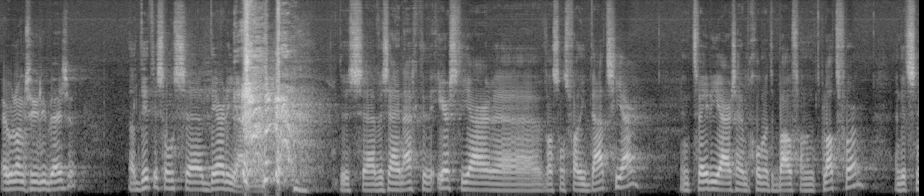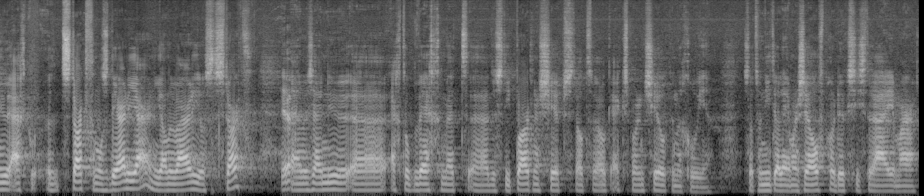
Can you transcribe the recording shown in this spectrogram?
En hoe lang zijn jullie bezig? Nou, dit is ons eh, derde jaar. dus we zijn eigenlijk het eerste jaar was ons validatiejaar. In het tweede jaar zijn we begonnen met de bouw van het platform. En dit is nu eigenlijk het start van ons derde jaar. In januari was de start. Ja. En we zijn nu echt op weg met dus die partnerships, dat we ook exponentieel kunnen groeien. Dus dat we niet alleen maar zelf producties draaien, maar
